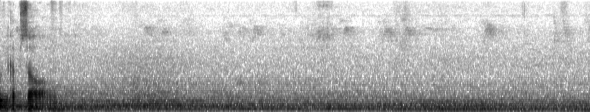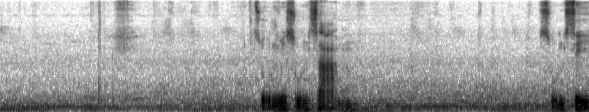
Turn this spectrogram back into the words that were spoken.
0 กับ 2 ศูนย์มีศูนย์สามศูนย์สี่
